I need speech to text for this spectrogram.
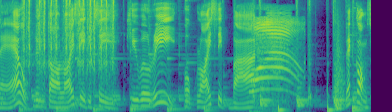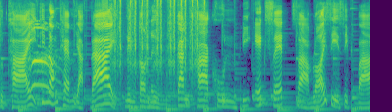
แล้ว 1 ต่อ 144 คิวเบอรี่ 610 บาท wow. และกล่องสุดท้ายที่น้องแทมอยากได้ 1 ต่อ 1 กันพาคุณ DX Set 340 บา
